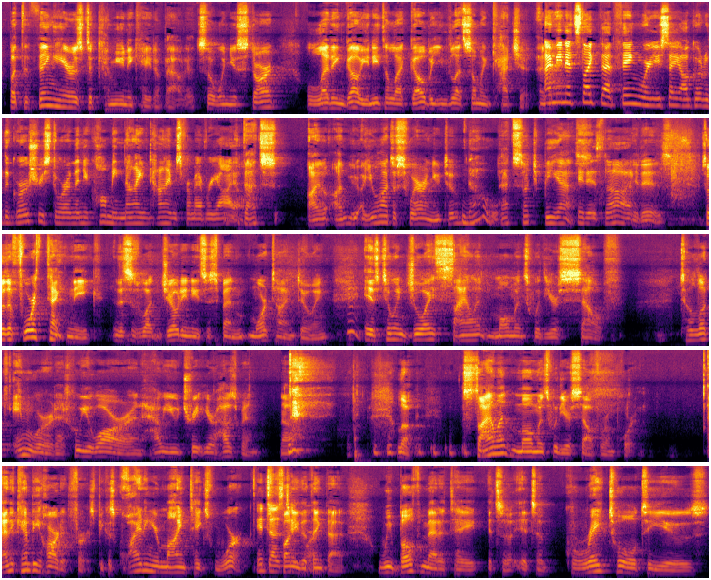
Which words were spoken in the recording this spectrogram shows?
But the thing here is to communicate about it. So when you start letting go, you need to let go, but you need to let someone catch it. And I mean, it's like that thing where you say, I'll go to the grocery store, and then you call me nine times from every aisle. that's. I, I'm, are you allowed to swear on YouTube? no, That's such BS. it is not. It is. So the fourth technique, this is what Jody needs to spend more time doing, hmm. is to enjoy silent moments with yourself. To look inward at who you are and how you treat your husband. No. look, silent moments with yourself are important. And it can be hard at first because quieting your mind takes work. It does It's funny to work. think that. We both meditate. It's a it's a great tool to use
